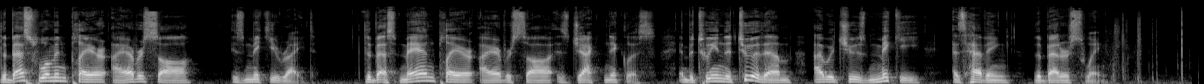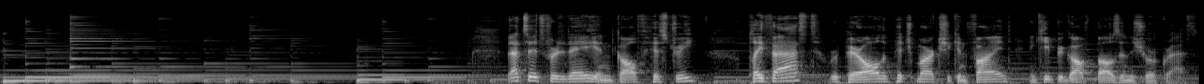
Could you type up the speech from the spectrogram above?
The best woman player I ever saw is Mickey Wright. The best man player I ever saw is Jack Nicklaus, and between the two of them, I would choose Mickey as having the better swing. That's it for today in golf history. Play fast, repair all the pitch marks you can find, and keep your golf balls in the short grass.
